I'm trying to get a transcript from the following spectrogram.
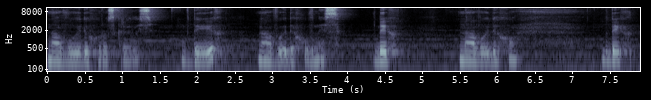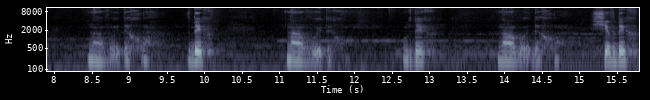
на видиху розкрились. Вдих, на видиху вниз. Вдих, на видиху. Вдих на видиху. Вдих на видиху. Вдих на видиху. Ще вдих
